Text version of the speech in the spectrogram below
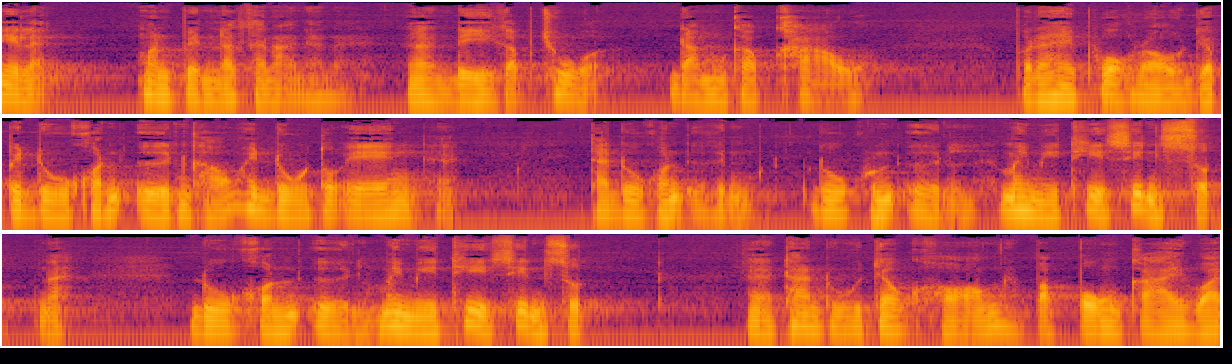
นี่แหละ มันเป็นลักษณะนั้นดีกับชั่วดำกับขาวเพราะให้พวกเราอย่าไปดูคนอื่นเขาให้ดูตัวเอง ถ้าดูคนอื่น ดูคนอื่น ไม่มีที่สิ้นสุดนะดูคนอื่นไม่มีที่สิ้นสุด ท่านดูเจ้าของปรับปรุงกายวา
